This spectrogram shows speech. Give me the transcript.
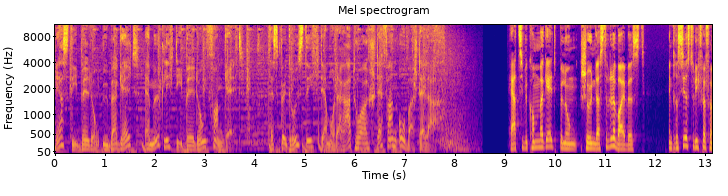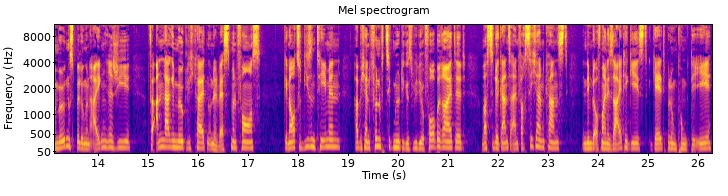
Erst die Bildung über Geld ermöglicht die Bildung von Geld. Es begrüßt dich der Moderator Stefan Obersteller. Herzlich willkommen bei Geldbildung. Schön, dass du wieder dabei bist. Interessierst du dich für Vermögensbildung in Eigenregie, für Anlagemöglichkeiten und Investmentfonds? Genau zu diesen Themen habe ich ein 50-minütiges Video vorbereitet, was du dir ganz einfach sichern kannst, indem du auf meine Seite gehst, geldbildung.de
